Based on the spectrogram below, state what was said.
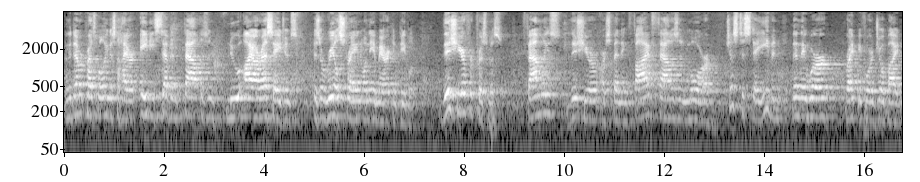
And the Democrats' willingness to hire 87,000 new IRS agents is a real strain on the American people. This year for Christmas, families this year are spending 5,000 more just to stay even than they were right before Joe Biden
